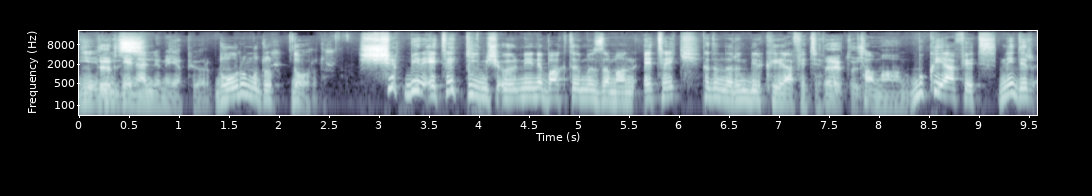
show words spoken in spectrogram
diye bir Deriz. genelleme yapıyorum. Doğru mudur? Doğrudur. Şık bir etek giymiş örneğine baktığımız zaman etek kadınların bir kıyafeti. Evet hocam. Tamam. Bu kıyafet nedir?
